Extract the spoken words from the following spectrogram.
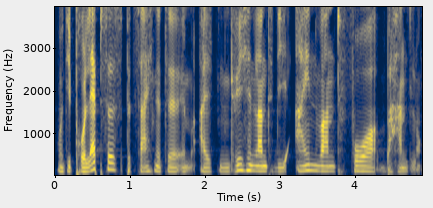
Und die Prolepsis bezeichnete im alten Griechenland die Einwandvorbehandlung.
